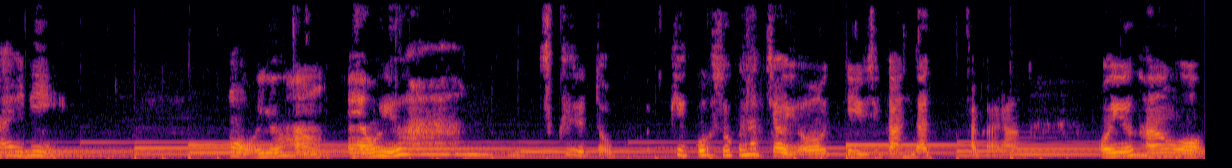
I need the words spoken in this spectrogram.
帰り、もうお夕飯、え、お夕飯作ると結構遅くなっちゃうよっていう時間だったから、お夕飯を、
